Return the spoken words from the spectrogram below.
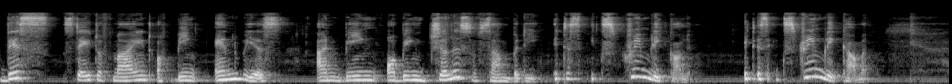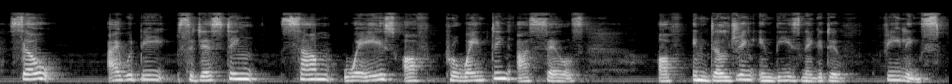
this state of mind of being envious and being or being jealous of somebody, it is extremely common. It is extremely common. So I would be suggesting some ways of preventing ourselves of indulging in these negative feelings.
